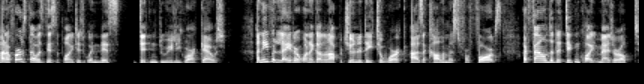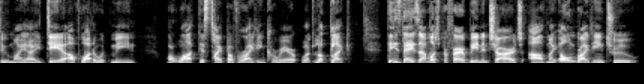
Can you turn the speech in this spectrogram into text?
And at first, I was disappointed when this didn't really work out. And even later, when I got an opportunity to work as a columnist for Forbes, I found that it didn't quite measure up to my idea of what it would mean or what this type of writing career would look like. These days, I much prefer being in charge of my own writing through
